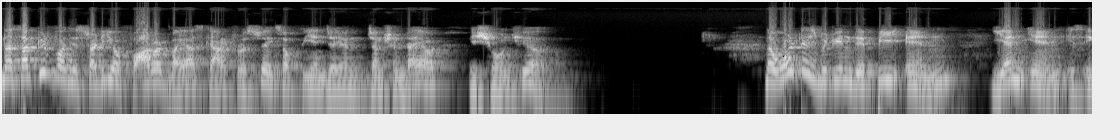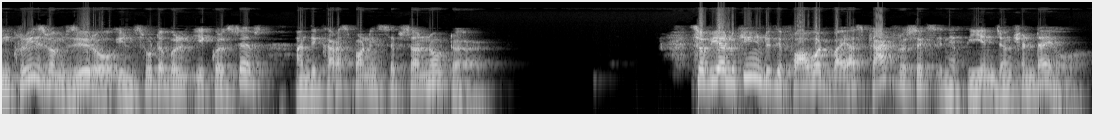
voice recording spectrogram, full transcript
The circuit for the study of forward bias characteristics of PN junction diode is shown here. The voltage between the Pn Nin is increased from 0 in suitable equal steps and the corresponding steps are noted. So we are looking into the forward bias characteristics in a PN junction diode.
